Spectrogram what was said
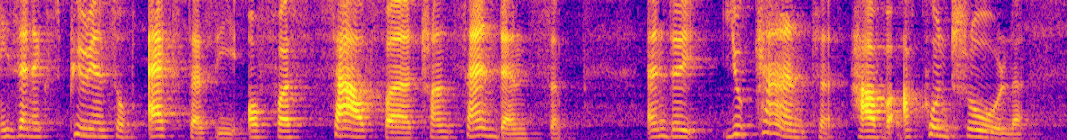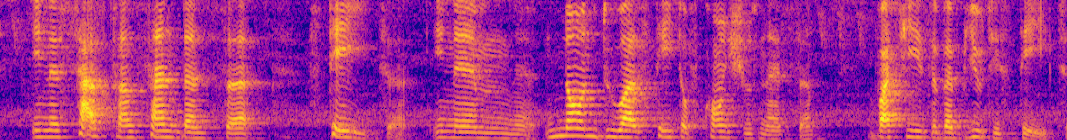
is an experience of ecstasy, of uh, self uh, transcendence, and uh, you can't have a control in a self transcendence uh, state, in a um, non dual state of consciousness that is the beauty state.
